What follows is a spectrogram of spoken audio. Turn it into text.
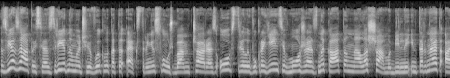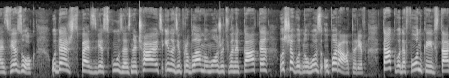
Зв'язатися з рідними чи викликати екстрені служби через обстріли в українців може зникати не лише мобільний інтернет, а й зв'язок. У Держспецзв'язку зазначають, іноді проблеми можуть виникати лише в одного з операторів. Так, Vodafone, Kyivstar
